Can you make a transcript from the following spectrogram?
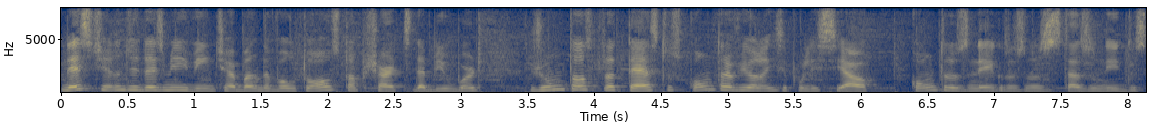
Neste ano de 2020, a banda voltou aos top charts da Billboard, junto aos protestos contra a violência policial contra os negros nos Estados Unidos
